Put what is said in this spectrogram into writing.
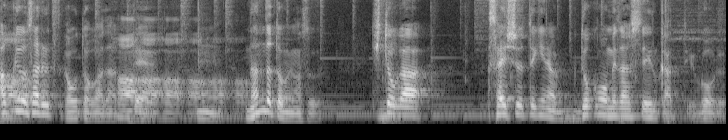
悪用されてたことがだって、うん、何だと思います？人が最終的などこを目指しているかっていうゴール、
